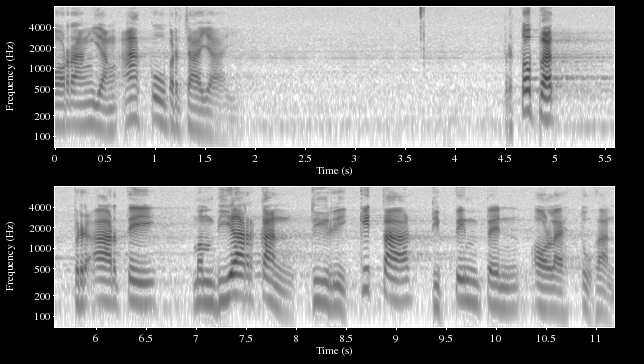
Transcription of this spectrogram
orang yang aku percayai. Bertobat berarti membiarkan diri kita dipimpin oleh Tuhan.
